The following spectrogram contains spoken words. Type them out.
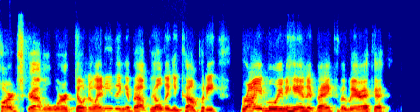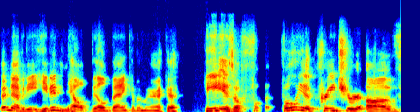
hard scrabble work, don't know anything about building a company. Brian Moynihan at Bank of America doesn't have any. He didn't help build Bank of America. He is a f- fully a creature of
